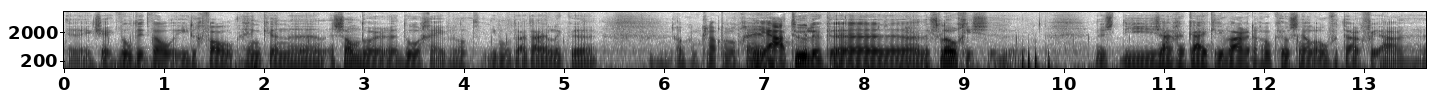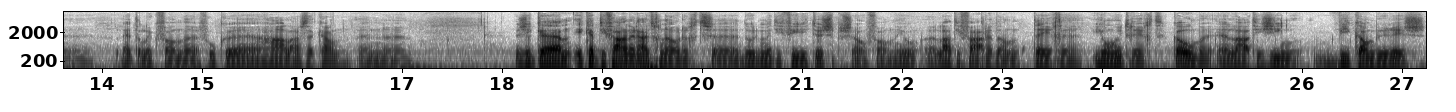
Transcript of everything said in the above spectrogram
ik zeg, ik wil dit wel in ieder geval Henk en, en Sandor doorgeven. Want die moeten uiteindelijk... Ook een klapper opgeven. ja, tuurlijk. eh, dat is logisch. Dus die zijn gaan kijken, die waren er ook heel snel overtuigd van ja, eh, letterlijk van eh Fouke halen als dat kan. En, dus ik, ik heb die vader uitgenodigd eh, door, met die vierde tussenpersoon van joh, laat die vader dan tegen Jong Utrecht komen en laat hij zien wie Cambuur is.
